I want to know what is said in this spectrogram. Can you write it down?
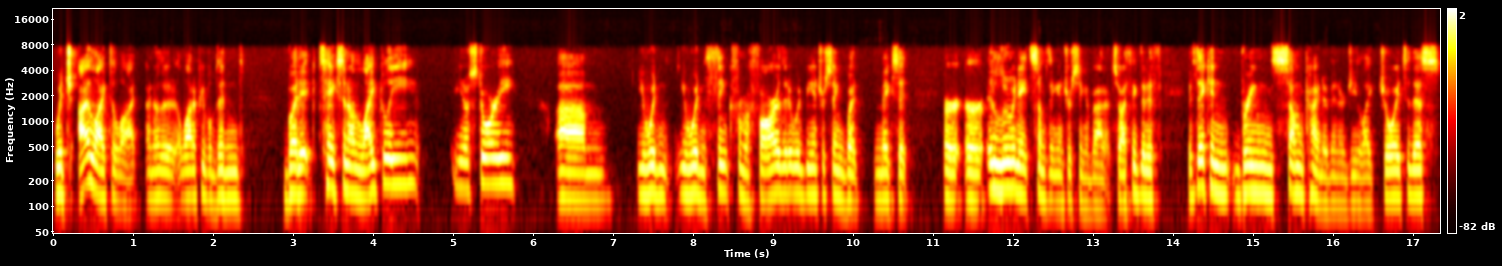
which I liked a lot. I know that a lot of people didn't, but it takes an unlikely you know story. Um, you wouldn't you wouldn't think from afar that it would be interesting, but makes it or, or illuminates something interesting about it. So I think that if if they can bring some kind of energy like joy to this,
